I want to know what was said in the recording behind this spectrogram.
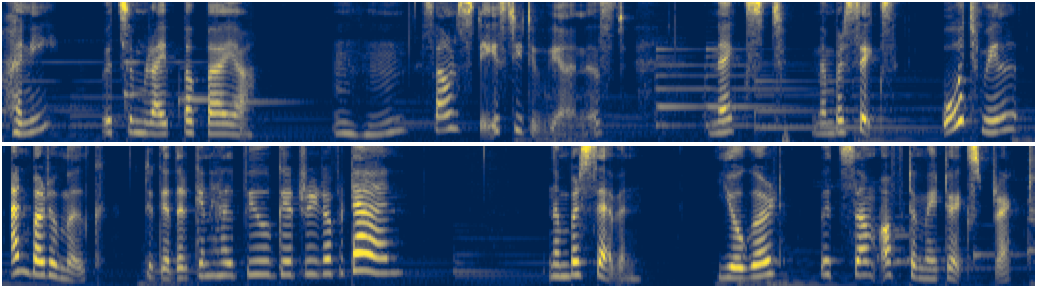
honey with some ripe papaya. Mm-hmm, sounds tasty to be honest. Next, number 6, oatmeal and buttermilk together can help you get rid of a tan. Number 7, yogurt with some of tomato extract.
